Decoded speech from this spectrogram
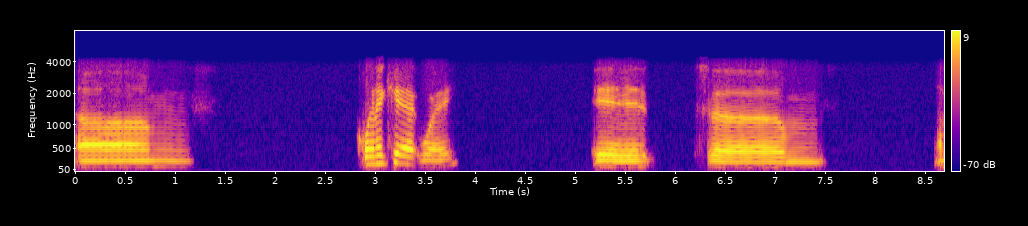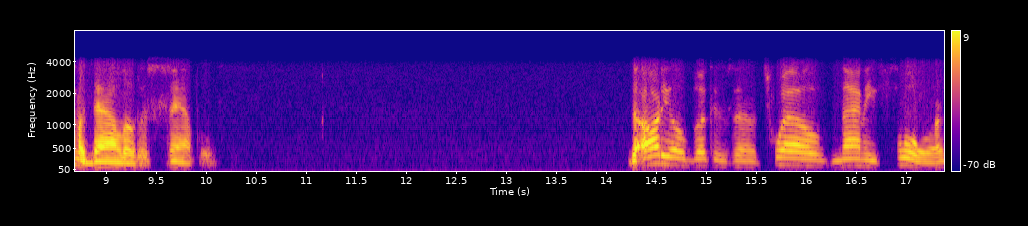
Um, Queen of Katwe. It's um, I'm gonna download a sample. The audio book is uh, twelve ninety four.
